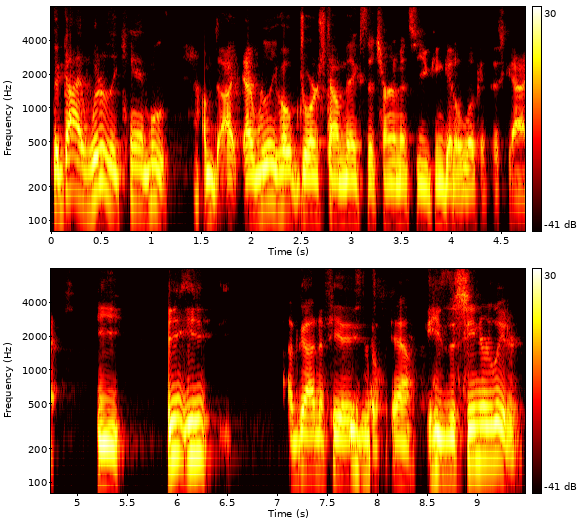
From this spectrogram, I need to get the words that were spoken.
The guy literally can't move. I, I really hope Georgetown makes the tournament so you can get a look at this guy. He, he, he I've gotten a few. He's yeah, he's the senior leader.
